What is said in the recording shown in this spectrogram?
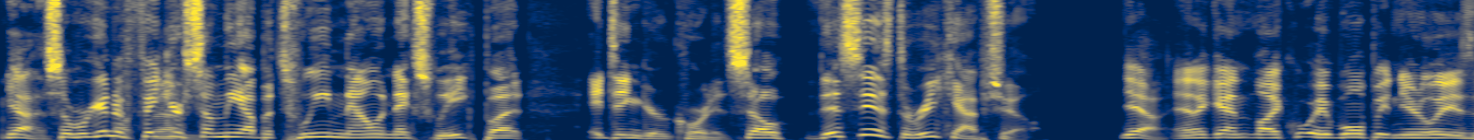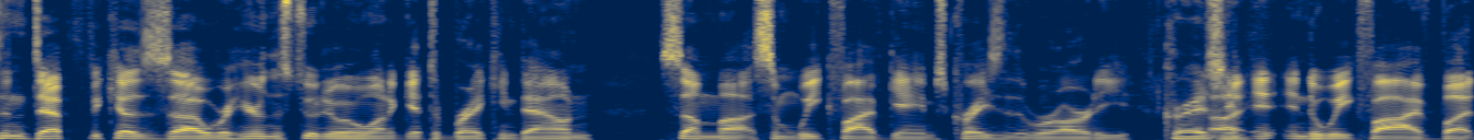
Yeah, so we're going to figure them. something out between now and next week, but it didn't get recorded. So this is the recap show. Yeah, and again, like it won't be nearly as in depth because uh, we're here in the studio. We want to get to breaking down some uh, some week five games. Crazy that we're already Crazy. uh, in- into week five, but.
